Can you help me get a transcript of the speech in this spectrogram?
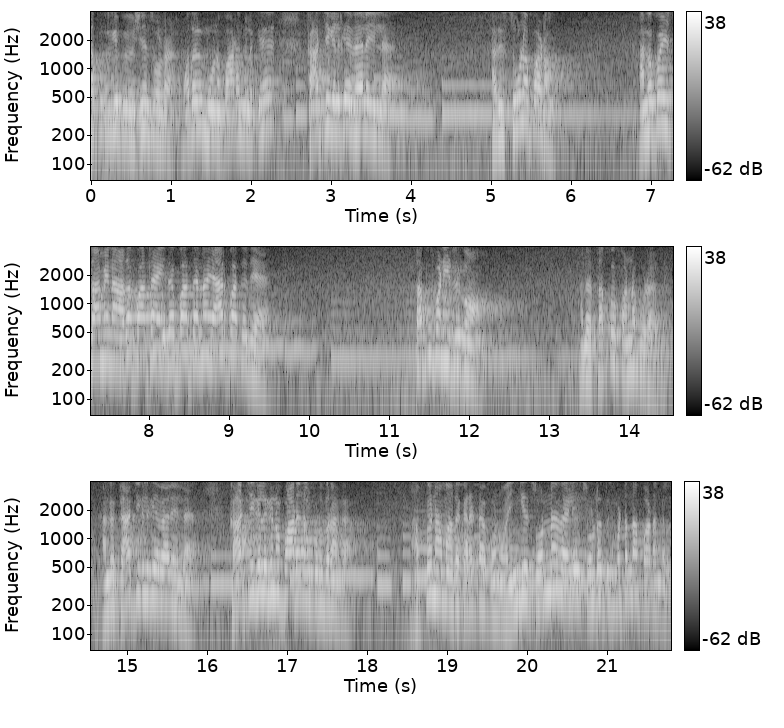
தப்புக்கு இப்போ விஷயம் சொல்கிறேன் முதல் மூணு பாடங்களுக்கு காட்சிகளுக்கே வேலை இல்லை. அது ஸ்தூல பாடம். அங்கே போய் சாமி நான் அதை பார்த்தேன் இதை பார்த்தேன்னா யார் பார்த்தது? தப்பு பண்ணிகிட்ருக்கோம் இருக்கோம் அந்த தப்பு பண்ணக்கூடாது. அங்கே காட்சிகளுக்கே வேலை இல்லை. காட்சிகளுக்குன்னு பாடங்கள் கொடுக்குறாங்க. அப்போ நம்ம அதை கரெக்டாக பண்ணுவோம். இங்கே சொன்ன வேலையை சொல்கிறதுக்கு மட்டும்தான் பாடங்கள்.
